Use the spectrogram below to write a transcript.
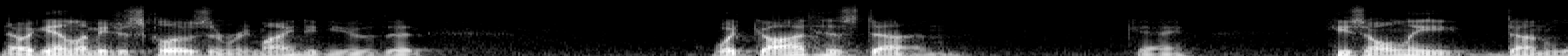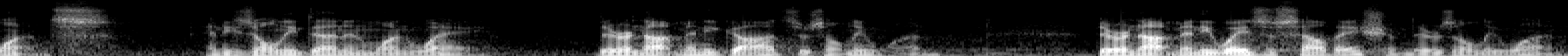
Now, again, let me just close in reminding you that what God has done, okay, He's only done once, and He's only done in one way. There are not many gods, there's only one. There are not many ways of salvation, there's only one.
